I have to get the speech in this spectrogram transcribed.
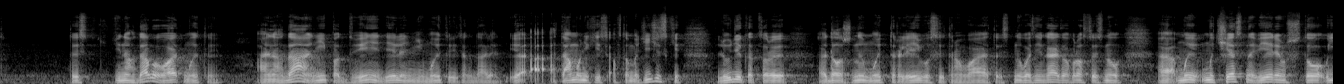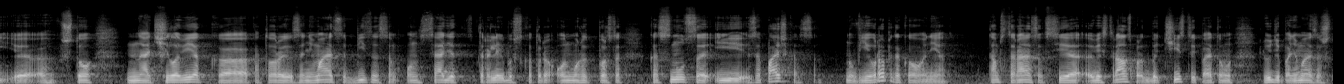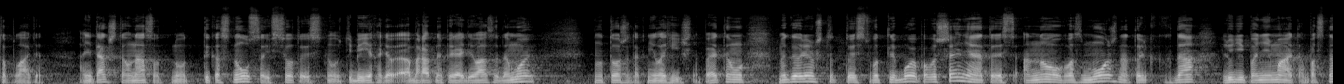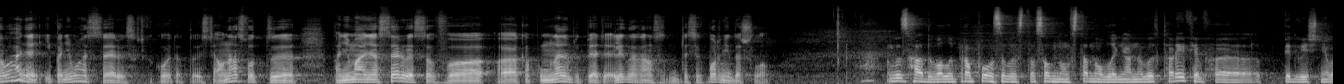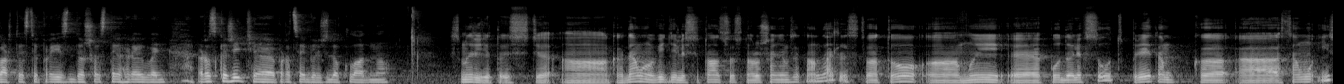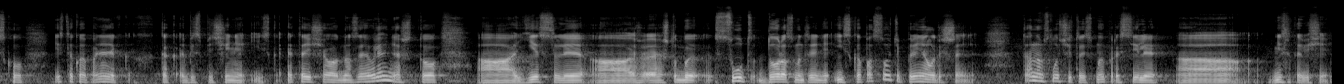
То есть, иногда бывают мытые а иногда они по две недели не мыты и так далее. И, а, а там у них есть автоматически люди, которые э, должны мыть троллейбусы и трамваи. То есть, ну, возникает вопрос, то есть, ну, э, мы, мы честно верим, что, э, что на человек, который занимается бизнесом, он сядет в троллейбус, который он может просто коснуться и запачкаться. Ну, в Европе такого нет. Там стараются все, весь транспорт быть чистый, поэтому люди понимают, за что платят. А не так, что у нас вот, ну, ты коснулся и все, то есть, ну, тебе ехать обратно переодеваться домой – ну, тоже так нелогично. Поэтому мы говорим, что то есть, вот любое повышение, то есть, оно возможно только когда люди понимают обоснование и понимают сервис какой-то. То есть, а у нас вот э, понимание сервисов э, как коммунальном предприятии электротранспорта до сих пор не дошло. Ви згадували про позови стосовно встановлення нових тарифів, підвищення вартості проїзду до 6 гривень. Розкажіть про це більш докладно. Смотрите, то есть, а, когда мы увидели ситуацию с нарушением законодательства, то а, мы э, подали в суд, при этом к а, самому иску есть такое понятие, как обеспечение иска. Это еще одно заявление, что если, чтобы суд до рассмотрения иска по сути принял решение. В данном случае, то есть, мы просили несколько вещей.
